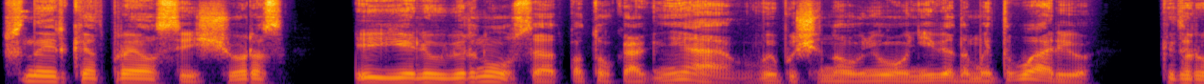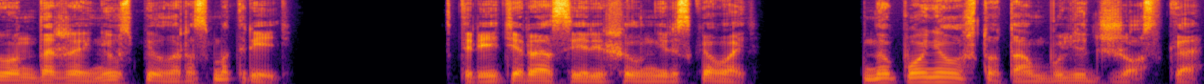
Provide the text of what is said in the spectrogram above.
Шнырька отправился еще раз и еле увернулся от потока огня, выпущенного у него неведомой тварью, которую он даже не успел рассмотреть. В третий раз я решил не рисковать, но понял, что там будет жестко.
